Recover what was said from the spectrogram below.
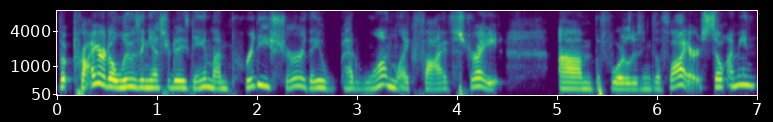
but prior to losing yesterday's game, I'm pretty sure they had won like five straight um, before losing to the Flyers. So I mean,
